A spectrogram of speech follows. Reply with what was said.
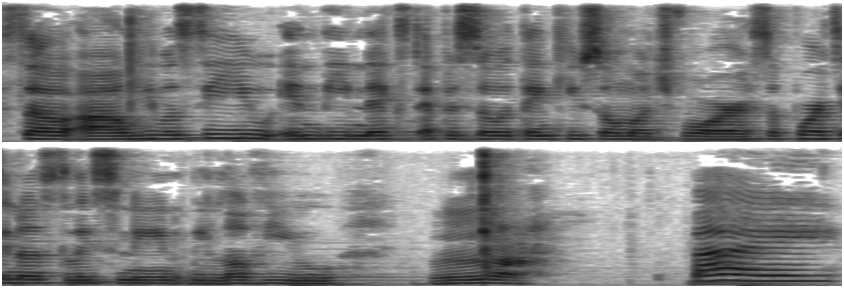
so um, we will see you in the next episode thank you so much for supporting us listening we love you Mwah. Bye.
